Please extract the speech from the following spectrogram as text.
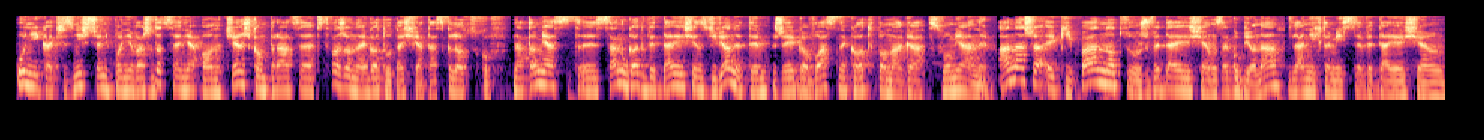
unikać zniszczeń, ponieważ docenia on ciężką pracę stworzonego tutaj świata z klocków. Natomiast y, Sangod wydaje się zdziwiony tym, że jego własny kot pomaga słomianym. A nasza ekipa, no cóż, wydaje się zagubiona. Dla nich to miejsce wydaje się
